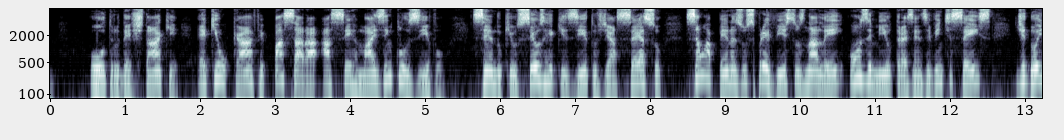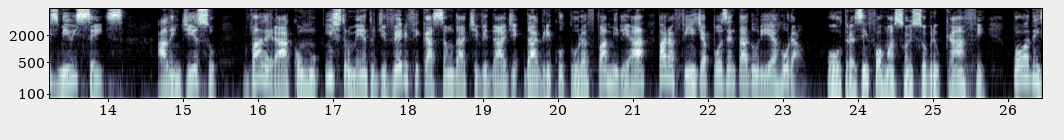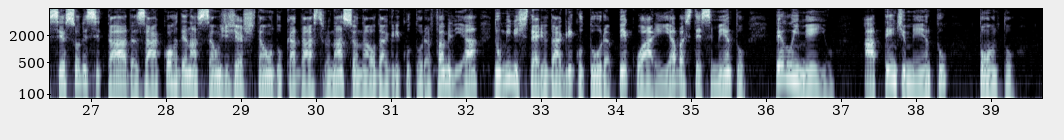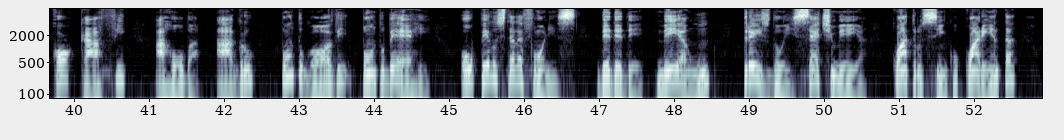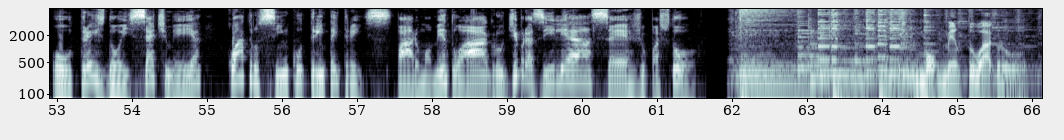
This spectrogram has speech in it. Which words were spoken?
Outro destaque é que o CAF passará a ser mais inclusivo, sendo que os seus requisitos de acesso são apenas os previstos na Lei 11.326 de 2006. Além disso, valerá como instrumento de verificação da atividade da agricultura familiar para fins de aposentadoria rural. Outras informações sobre o CAF podem ser solicitadas à Coordenação de Gestão do Cadastro Nacional da Agricultura Familiar do Ministério da Agricultura, Pecuária e Abastecimento pelo e-mail atendimento.cocaf@agro.gov.br ou pelos telefones DDD 61 3276 4540 ou 3276 4533. Para o Momento Agro de Brasília, Sérgio Pastor. Momento Agro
